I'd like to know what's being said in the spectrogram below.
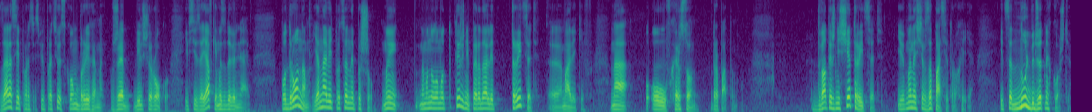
Зараз я прац- співпрацюю з комбригами вже більше року. І всі заявки ми задовільняємо. По дронам я навіть про це не пишу. Ми на минулому тижні передали 30 е, мавіків на ОУ в Херсон Дропатому. Два тижні ще 30, і в мене ще в запасі трохи є. І це нуль бюджетних коштів.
